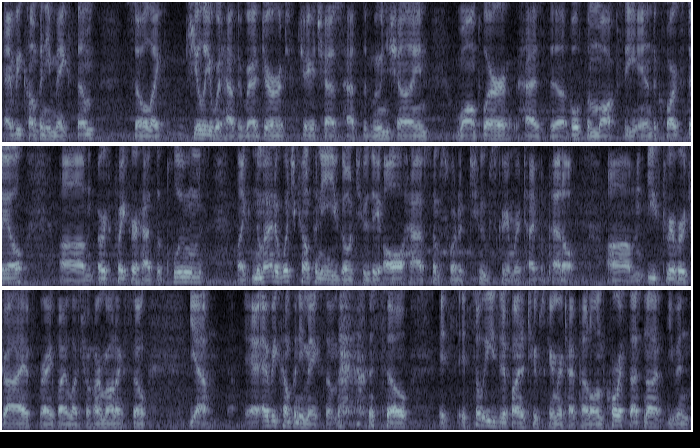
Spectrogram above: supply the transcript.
Every company makes them. So like Keeley would have the Red Dirt, JHS has the Moonshine, Wampler has the both the Moxie and the Clarksdale, um, Earthquaker has the Plumes. Like no matter which company you go to, they all have some sort of tube screamer type of pedal. Um, East River Drive, right, by Electro Harmonix. So yeah, every company makes them. so it's it's so easy to find a tube screamer type pedal. And of course, that's not even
